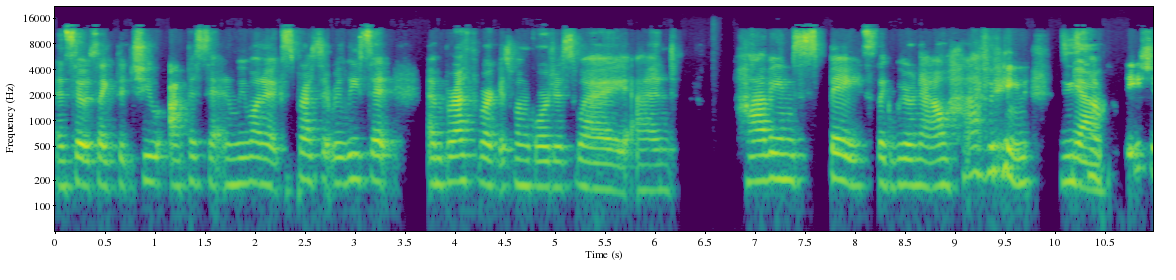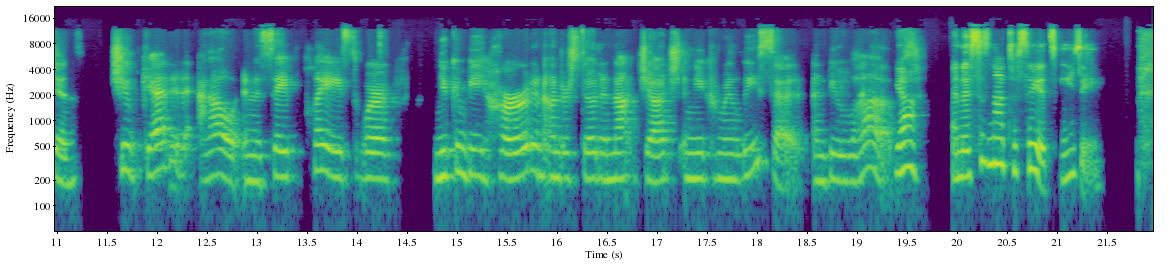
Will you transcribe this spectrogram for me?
And so it's like the two opposite, and we want to express it, release it. And breath work is one gorgeous way. And having space, like we're now having these yeah. conversations to get it out in a safe place where you can be heard and understood and not judged and you can release it and be loved. Yeah. And this is not to say it's easy.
